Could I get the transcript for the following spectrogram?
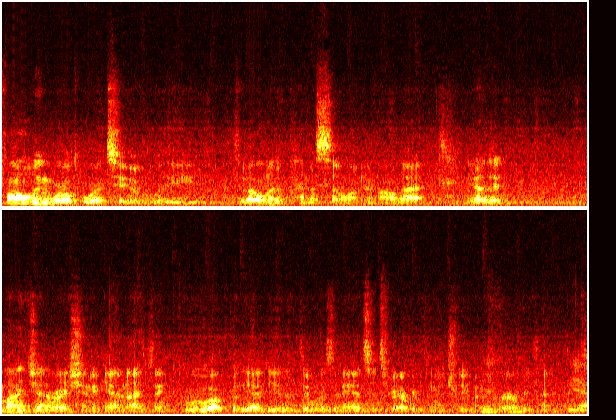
Following World War II, with the development of penicillin and all that, you know, that my generation again, I think, grew up with the idea that there was an answer to everything and treatment mm-hmm. for everything. Yeah.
